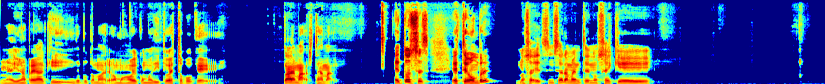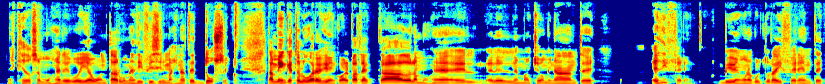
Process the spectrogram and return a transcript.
me dio una pega aquí de puta madre. Vamos a ver cómo edito esto porque está de madre, está de madre. Entonces, este hombre, no sé, sinceramente, no sé qué, es que 12 mujeres, a aguantar una es difícil, imagínate 12. También que estos lugares viven con el patriarcado, la mujer, el, el, macho dominante. Es diferente. Viven en una cultura diferente,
